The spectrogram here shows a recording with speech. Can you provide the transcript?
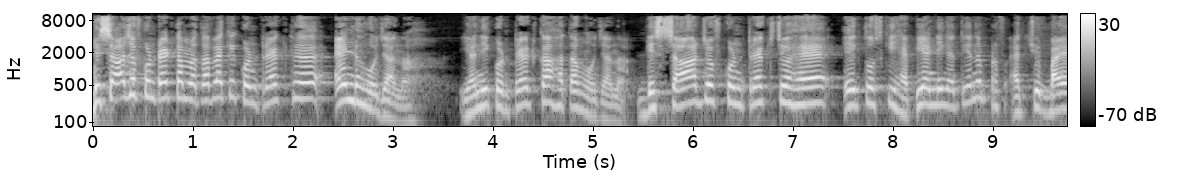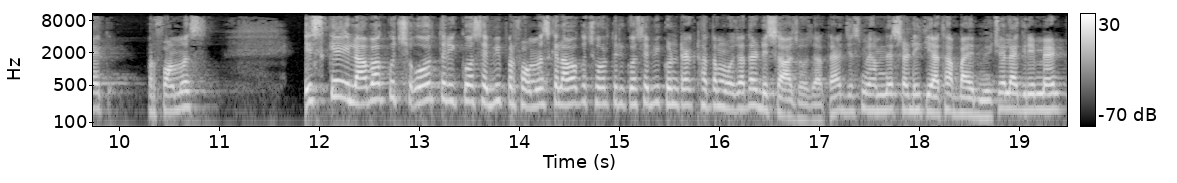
डिस्चार्ज ऑफ़ कॉन्ट्रैक्ट का मतलब है कि कॉन्ट्रैक्ट एंड हो जाना यानी कॉन्ट्रैक्ट का खत्म हो जाना। डिस्चार्ज ऑफ़ कॉन्ट्रैक्ट जो है एक तो उसकी हैप्पी एंडिंग आती है ना एक्चुअल बाय परफॉर्मेंस इसके अलावा कुछ और तरीकों से भी परफॉर्मेंस के अलावा कुछ और तरीकों से भी कॉन्ट्रैक्ट खत्म हो जाता है डिस्चार्ज हो जाता है जिसमें हमने स्टडी किया था by mutual agreement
